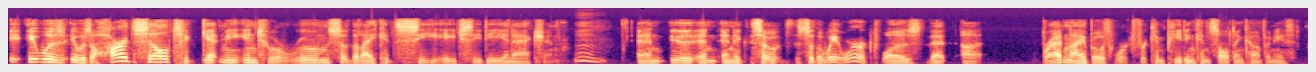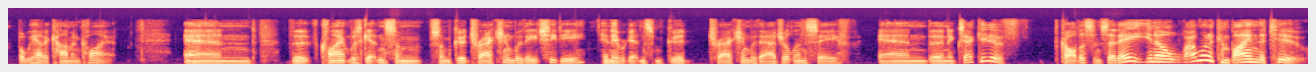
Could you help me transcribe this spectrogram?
it, it was it was a hard sell to get me into a room so that I could see HCD in action. Mm. And and and so so the way it worked was that uh, Brad and I both worked for competing consulting companies, but we had a common client. And the client was getting some some good traction with HCD, and they were getting some good traction with Agile and SAFe. And an executive called us and said, "Hey, you know, I want to combine the two.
